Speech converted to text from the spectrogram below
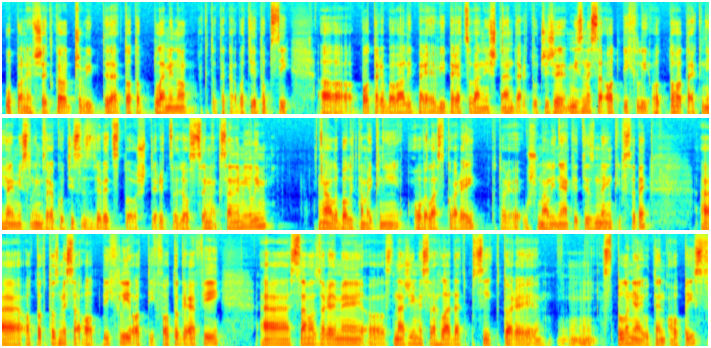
úplne všetko, čo by teda toto plemeno, ak to tak, alebo tieto psy, uh, potrebovali pre vypracovanie štandardu. Čiže my sme sa odpichli od toho, tá kniha je myslím z roku 1948, ak sa nemýlim, ale boli tam aj knihy oveľa skorej, ktoré už mali nejaké tie zmenky v sebe. A od tohto sme sa odpichli, od tých fotografií a samozrejme snažíme sa hľadať psy, ktoré mm, splňajú ten opis,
